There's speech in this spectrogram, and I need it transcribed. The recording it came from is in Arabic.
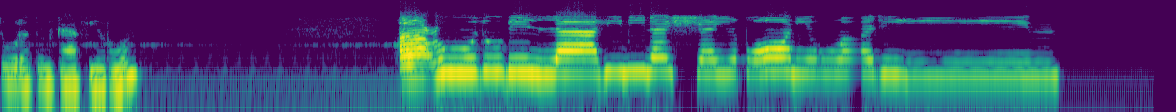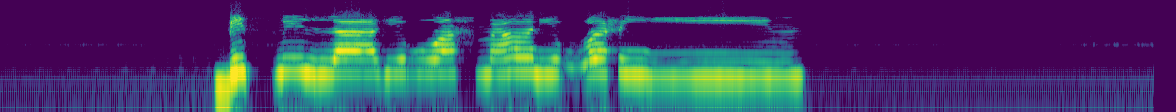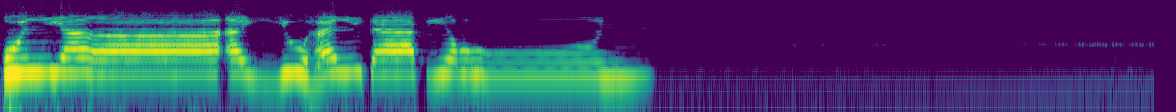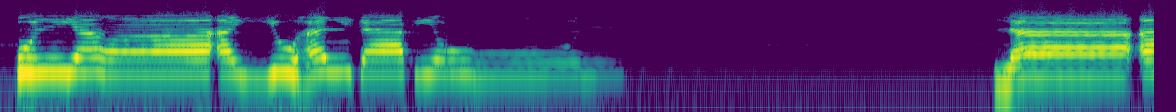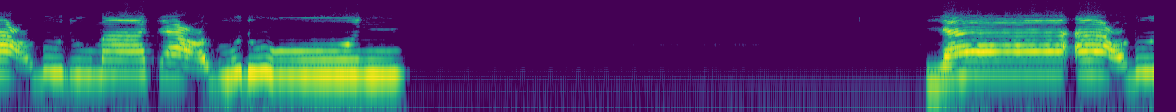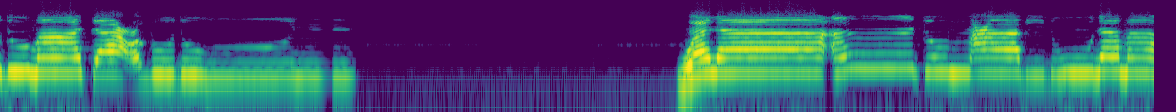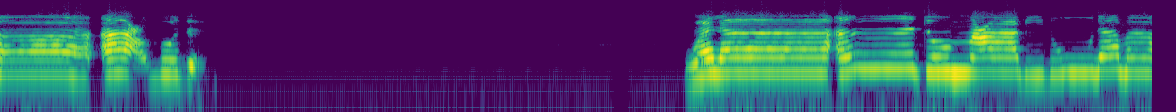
سورة الكافرون. أعوذ بالله من الشيطان الرجيم. بسم الله الرحمن الرحيم. قل أيها الكافرون. قل يا أيها الكافرون. لا تعبدون. لا أعبد ما تعبدون. ولا أنتم عابدون ما أعبد ولا أنتم عابدون ما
